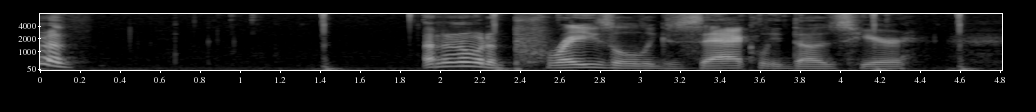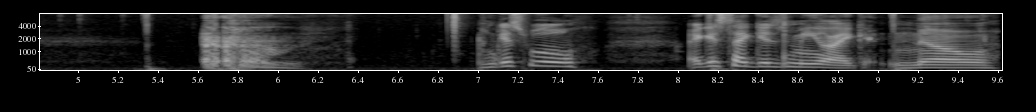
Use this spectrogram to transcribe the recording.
I don't know what appraisal exactly does here. I guess we'll. I guess that gives me like no.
